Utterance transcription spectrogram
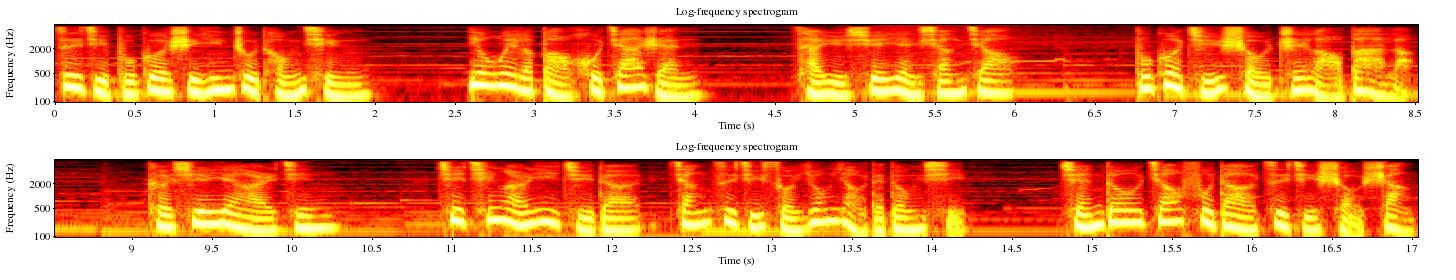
自己不过是因助同情，又为了保护家人，才与薛燕相交，不过举手之劳罢了。可薛燕而今，却轻而易举地将自己所拥有的东西，全都交付到自己手上，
